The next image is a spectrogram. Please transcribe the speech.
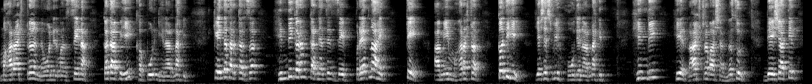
महाराष्ट्र नवनिर्माण सेना कदापिही खपवून घेणार नाही. केंद्र सरकारचं हिंदीकरण करण्याचे जे प्रयत्न आहेत ते आम्ही महाराष्ट्रात कधीही यशस्वी होऊ देणार नाहीत. हिंदी ही राष्ट्रभाषा नसून देशातील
